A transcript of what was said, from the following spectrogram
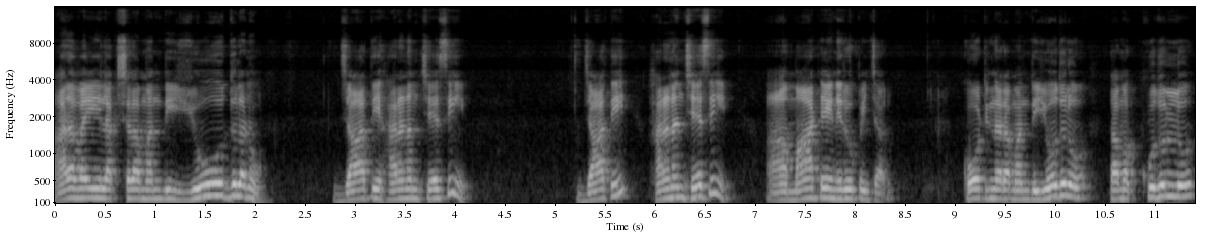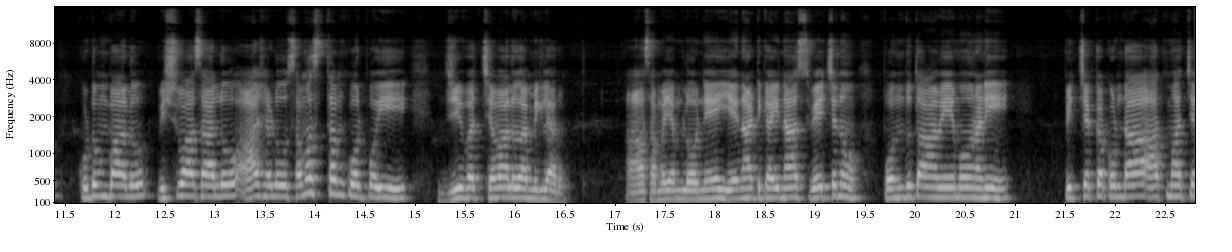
అరవై లక్షల మంది యూదులను జాతి హననం చేసి జాతి హననం చేసి ఆ మాటే నిరూపించారు. కోటిన్నర మంది యోధులు తమ కుదుళ్ళు కుటుంబాలు విశ్వాసాలు ఆశలు సమస్తం కోల్పోయి జీవచ్ఛవాలుగా మిగిలారు. ఆ సమయంలోనే ఏనాటికైనా స్వేచ్ఛను పొందుతామేమోనని పిచ్చెక్కకుండా ఆత్మహత్య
